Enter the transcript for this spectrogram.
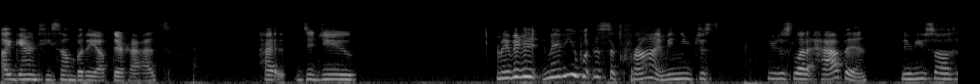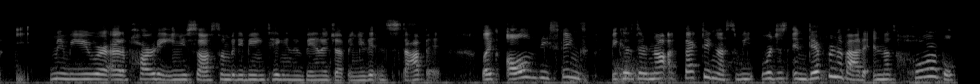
I guarantee somebody out there has. Had, did you maybe maybe you witnessed a crime and you just you just let it happen. Maybe you saw maybe you were at a party and you saw somebody being taken advantage of and you didn't stop it. Like all of these things because they're not affecting us. We, we're just indifferent about it and that's horrible.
